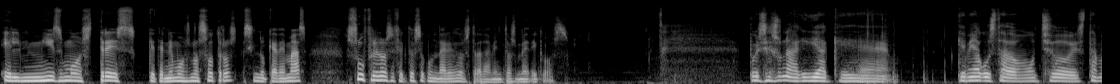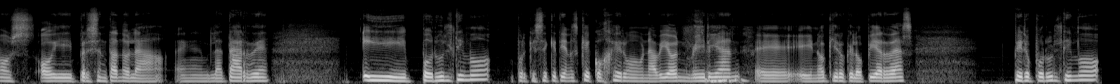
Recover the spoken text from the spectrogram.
el mismo estrés que tenemos nosotros, sino que además sufre los efectos secundarios de los tratamientos médicos. Pues es una guía que que me ha gustado mucho. Estamos hoy presentándola en la tarde. Y por último, porque sé que tienes que coger un avión, Miriam, eh, y no quiero que lo pierdas, pero por último,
